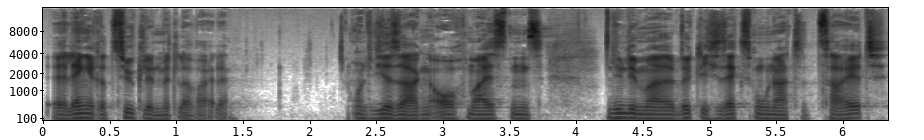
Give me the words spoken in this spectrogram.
äh, längere Zyklen mittlerweile. Und wir sagen auch meistens, nimm dir mal wirklich sechs Monate Zeit,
